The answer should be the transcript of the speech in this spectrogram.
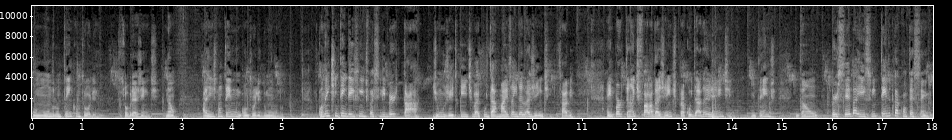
O mundo não tem controle sobre a gente. Não, a gente não tem um controle do mundo. Quando a gente entender isso, a gente vai se libertar de um jeito que a gente vai cuidar mais ainda da gente, sabe? É importante falar da gente para cuidar da gente, entende? Então, perceba isso, entenda o que está acontecendo.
